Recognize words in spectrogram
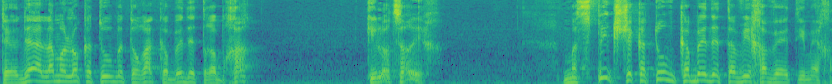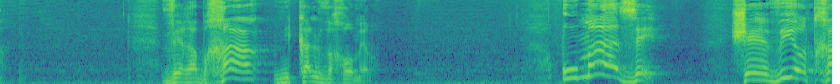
אתה יודע למה לא כתוב בתורה, כבד את רבך? כי לא צריך. מספיק שכתוב כבד את אביך ואת אמך. ורבך מקל וחומר. ומה זה שהביא אותך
